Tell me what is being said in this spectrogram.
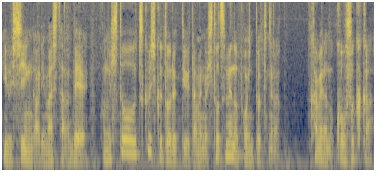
いうシーンがありましたのでこの人を美しく撮るっていうための一つ目のポイントっていうのがカメラの高速化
